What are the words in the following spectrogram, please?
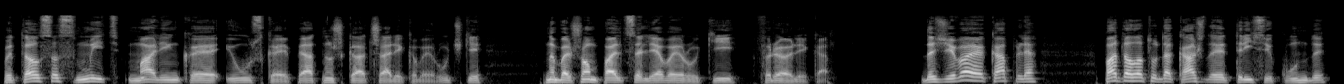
пытался смыть маленькое и узкое пятнышко от шариковой ручки на большом пальце левой руки Фрелика. Дождевая капля падала туда каждые три секунды.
